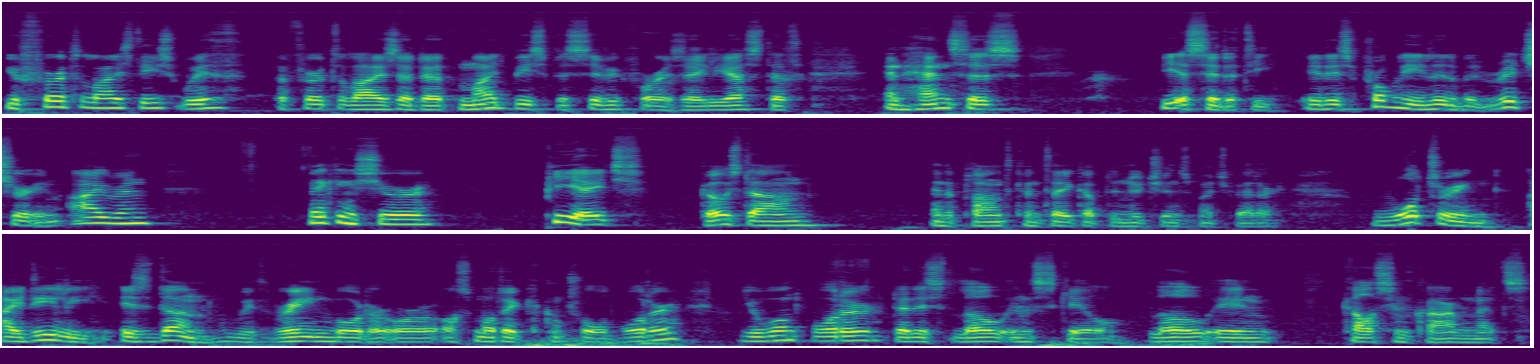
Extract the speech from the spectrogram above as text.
you fertilize these with a fertilizer that might be specific for azaleas that enhances the acidity. It is probably a little bit richer in iron, making sure pH goes down and the plant can take up the nutrients much better. Watering ideally is done with rainwater or osmotic controlled water. You want water that is low in scale, low in calcium carbonates.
